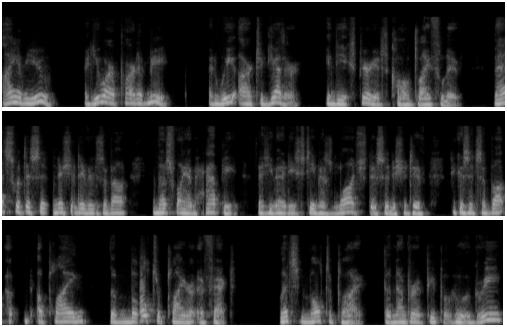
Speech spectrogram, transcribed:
I am you, and you are a part of me, and we are together in the experience called life lived. That's what this initiative is about. And that's why I'm happy that Humanity's team has launched this initiative because it's about uh, applying the multiplier effect. Let's multiply the number of people who agree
